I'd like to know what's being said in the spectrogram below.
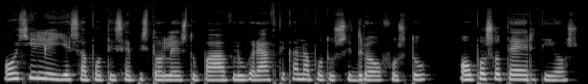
όχι λίγες από τις επιστολές του Παύλου γράφτηκαν από τους συντρόφους του, όπως ο Τέρτιος,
